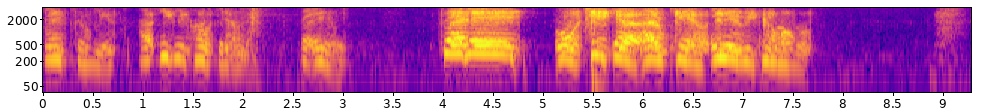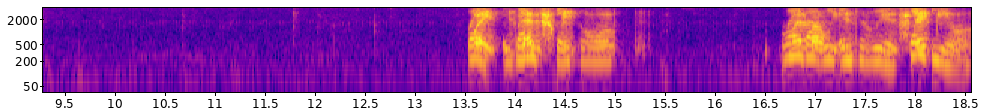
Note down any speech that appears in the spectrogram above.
interview. I'll keep you posted on that. But anyways. Freddy or Tika, I don't care. Any of you come over. Wait, is that a stapler? What about we interview a stapler?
